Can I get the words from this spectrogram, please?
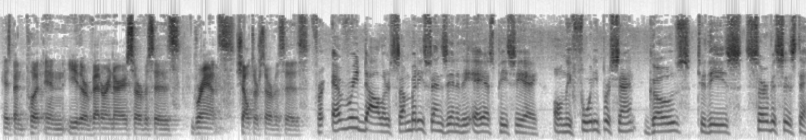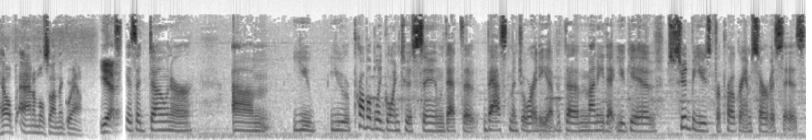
has been put in either veterinary services, grants, shelter services. For every dollar somebody sends into the ASPCA, only 40% goes to these services to help animals on the ground. Yes. As a donor, um, you you're probably going to assume that the vast majority of the money that you give should be used for program services.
